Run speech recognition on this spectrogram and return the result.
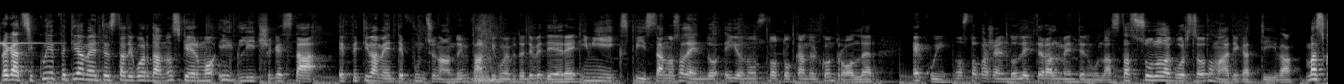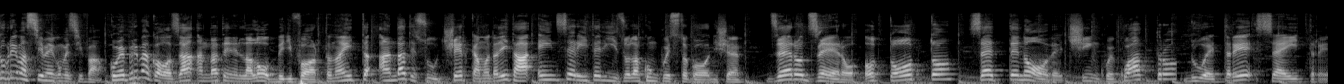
Ragazzi, qui effettivamente state guardando a schermo il glitch che sta effettivamente funzionando. Infatti, come potete vedere, i miei XP stanno salendo facendo e io non sto toccando il controller e qui non sto facendo letteralmente nulla, sta solo la corsa automatica attiva. Ma scopriamo assieme come si fa. Come prima cosa andate nella lobby di Fortnite, andate su cerca modalità e inserite l'isola con questo codice 0088 7954 2363.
